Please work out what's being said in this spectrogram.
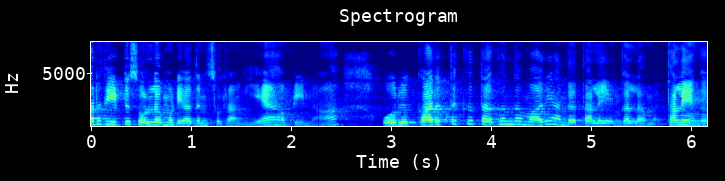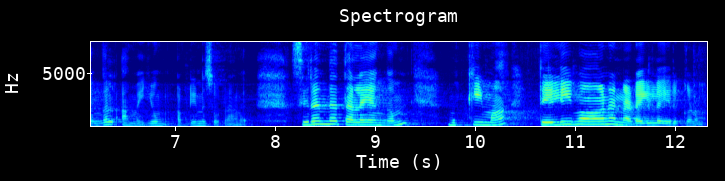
அறுதிட்டு சொல்ல முடியாதுன்னு சொல்கிறாங்க ஏன் அப்படின்னா ஒரு கருத்துக்கு தகுந்த மாதிரி அந்த தலையங்கள் அமை தலையங்கங்கள் அமையும் அப்படின்னு சொல்கிறாங்க சிறந்த தலையங்கம் முக்கியமாக தெளிவான நடையில் இருக்கணும்.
